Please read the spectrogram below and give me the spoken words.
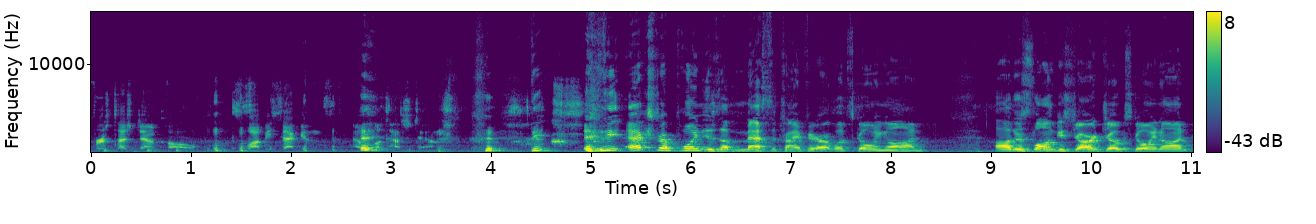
first touchdown call, sloppy seconds, outlaw touchdown. the, the extra point is a mess to try and figure out what's going on. Uh, there's longest yard jokes going on.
